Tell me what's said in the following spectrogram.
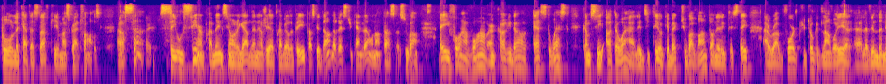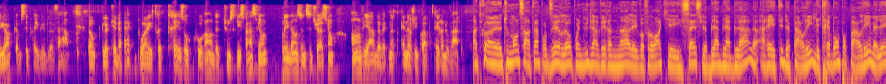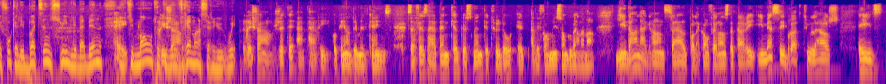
pour le catastrophe qui est Muskrat Falls. Alors ça, c'est aussi un problème si on regarde l'énergie à travers le pays, parce que dans le reste du Canada, on entend ça souvent. Et il faut avoir un corridor est-ouest, comme si Ottawa allait dicter au Québec, tu vas vendre ton électricité à Rob Ford plutôt que de l'envoyer à, la ville de New York comme c'est prévu de le faire. Donc le Québec doit être très au courant de tout ce qui se passe. Puis on est dans une situation enviable avec notre énergie propre et renouvelable. En tout cas, euh, tout le monde s'entend pour dire, là, au point de vue de l'environnement, il va falloir qu'il cesse le blablabla, là, arrêter de parler. Il est très bon pour parler, mais là, il faut que les bottines suivent les babines et qu'il montre qu'il est vraiment sérieux. Oui. Richard, j'étais à Paris, OK, en 2015. Ça faisait à peine quelques semaines que Trudeau avait formé son gouvernement. Il est dans la grande salle pour la conférence de Paris. Il met ses bras tout larges et il dit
